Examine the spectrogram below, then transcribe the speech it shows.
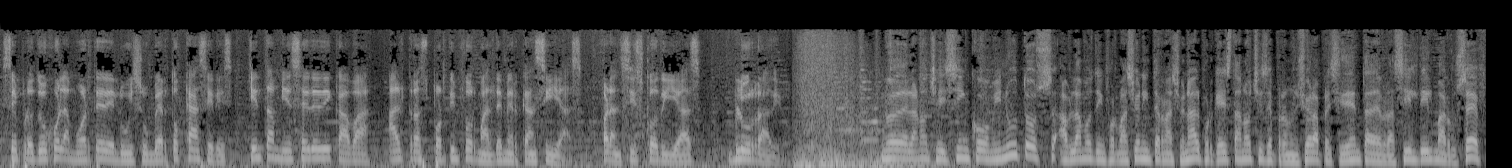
se produjo la muerte de Luis Humberto Cáceres, quien también se dedicaba al transporte informal de mercancías. Francisco Díaz, Blue Radio. 9 de la noche y 5 minutos. Hablamos de información internacional porque esta noche se pronunció la presidenta de Brasil, Dilma Rousseff,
